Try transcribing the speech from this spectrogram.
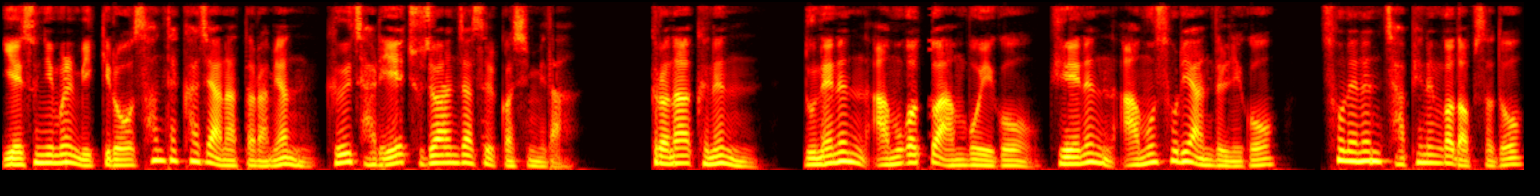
예수님을 믿기로 선택하지 않았더라면 그 자리에 주저앉았을 것입니다. 그러나 그는 눈에는 아무것도 안 보이고 귀에는 아무 소리 안 들리고 손에는 잡히는 것 없어도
